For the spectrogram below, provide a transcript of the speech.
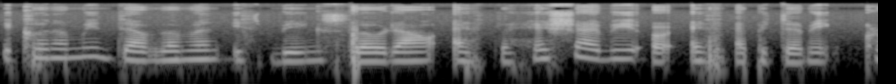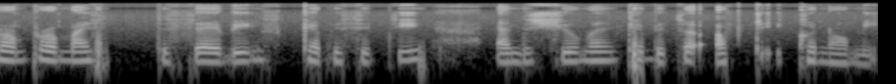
Economic development is being slowed down as the HIV or AIDS epidemic compromised the savings capacity and the human capital of the economy.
